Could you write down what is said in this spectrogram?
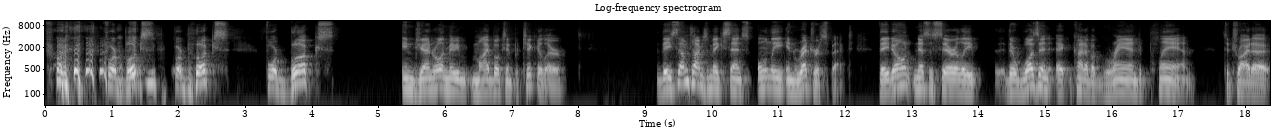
for, for books, for books, for books in general, and maybe my books in particular, they sometimes make sense only in retrospect. They don't necessarily, there wasn't a kind of a grand plan to try to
